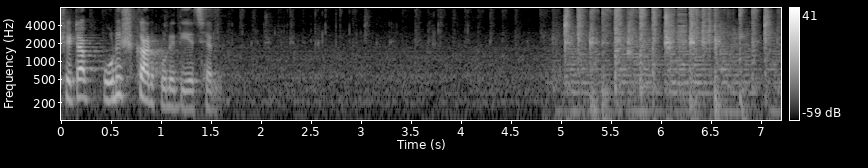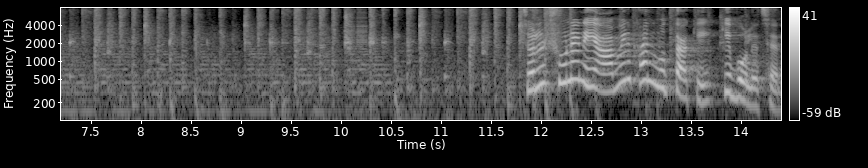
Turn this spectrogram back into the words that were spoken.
সেটা পরিষ্কার করে দিয়েছেন। চলুন শুনে নি আমির খান মুত্তাকি কি বলেছেন।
